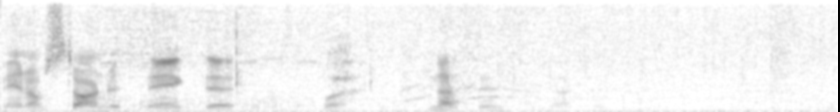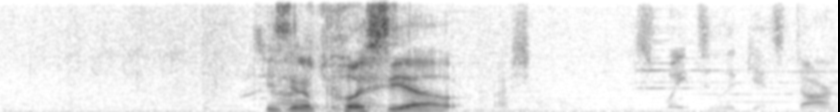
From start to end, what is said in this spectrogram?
Man, I'm starting to think that. What? Nothing. Nothing. He's gonna pussy out. Just wait till it gets darker.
